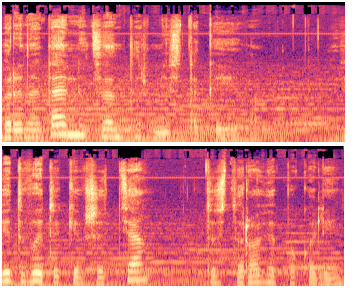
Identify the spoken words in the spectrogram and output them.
Перинатальний центр міста Києва. Від витоків життя до здоров'я поколінь.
